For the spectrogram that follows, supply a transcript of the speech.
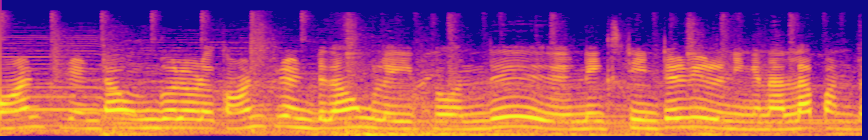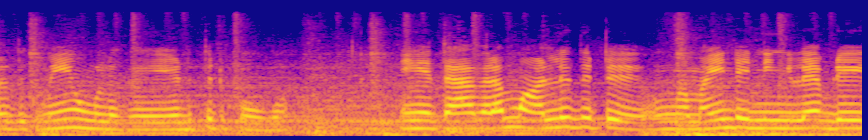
கான்ஃபிடெண்ட்டாக உங்களோட கான்ஃபிடென்ட் தான் உங்களை இப்போ வந்து நெக்ஸ்ட் இன்டர்வியூவில் நீங்கள் நல்லா பண்ணுறதுக்குமே உங்களுக்கு எடுத்துகிட்டு போகும். நீங்கள் தேவையில்லாமல் அழுதுட்டு உங்கள் மைண்டை நீங்களே அப்படியே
